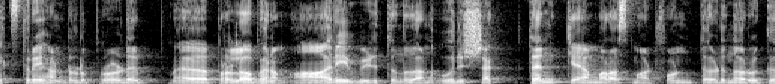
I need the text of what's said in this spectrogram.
എക്സ് ത്രീ ഹൺഡ്രഡ് പ്രോയുടെ പ്രലോഭനം ആരെയും വീഴ്ത്തുന്നതാണ്. ഒരു ശക്തൻ ക്യാമറ സ്മാർട്ട് ഫോൺ തേടുന്നവർക്ക്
